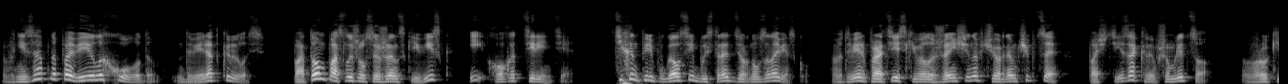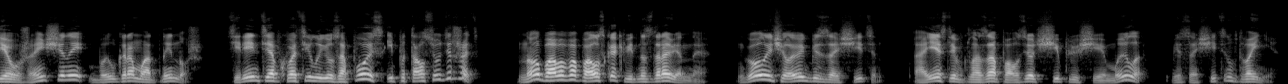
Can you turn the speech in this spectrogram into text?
Внезапно повеяло холодом, дверь открылась. Потом послышался женский визг и хохот Терентия. Тихон перепугался и быстро отдернул занавеску. В дверь протискивала женщина в черном чипце, почти закрывшем лицо. В руке у женщины был громадный нож. Терентий обхватил ее за пояс и пытался удержать. Но баба попалась, как видно, здоровенная. Голый человек беззащитен. А если в глаза ползет щиплющее мыло, беззащитен вдвойне.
